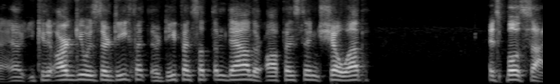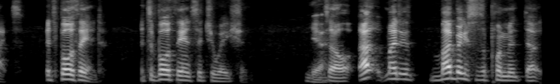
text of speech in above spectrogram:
Uh, you could argue it's their defense. Their defense let them down. Their offense didn't show up. It's both sides. it's both and. It's a both and situation. Yeah. So that, my my biggest disappointment that,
